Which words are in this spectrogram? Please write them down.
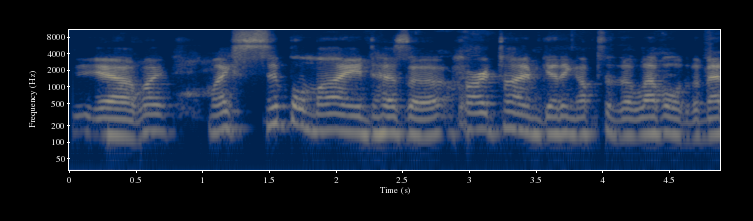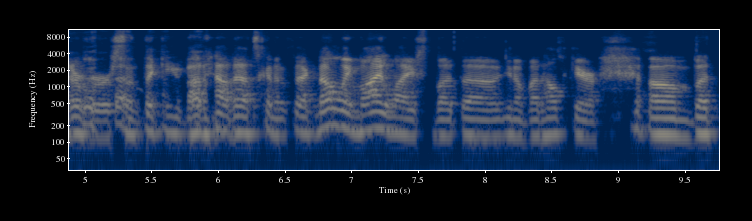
Yeah, my my simple mind has a hard time getting up to the level of the metaverse and thinking about how that's going to affect not only my life but uh, you know but healthcare. Um, but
